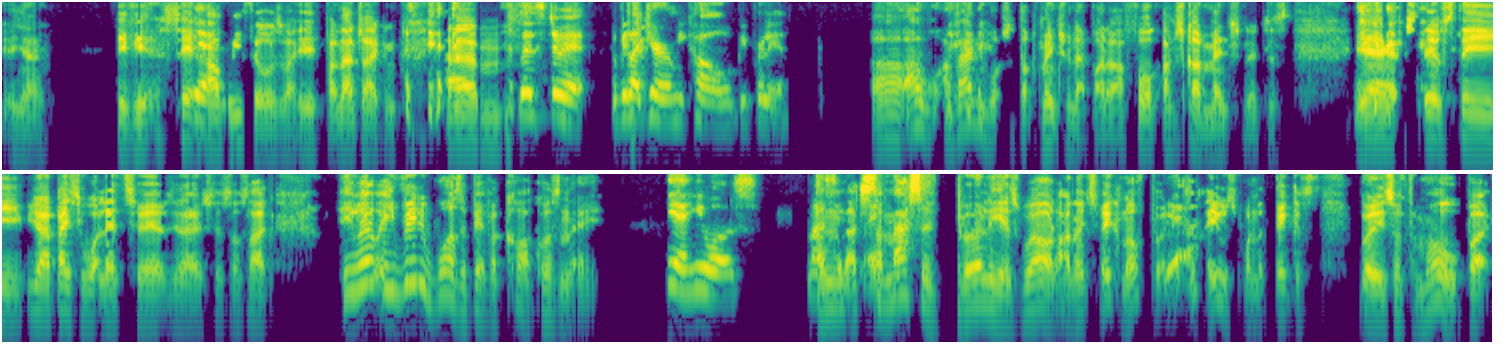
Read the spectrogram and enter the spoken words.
you know, see if he, see Yeah. how he feels about you. But not joking. Um, Let's do it. It'll be like Jeremy Kyle. It'll be brilliant. Uh, I, I've only watched a documentary on that, by the way. I thought I'm just gonna mention it. Just yeah, it was, it was the you know basically what led to it. You know, it's just I was like he he really was a bit of a cock, wasn't he? Yeah, he was. And just a massive bully as well. I know, speaking of bullies, Yeah. he was one of the biggest bullies of them all. But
